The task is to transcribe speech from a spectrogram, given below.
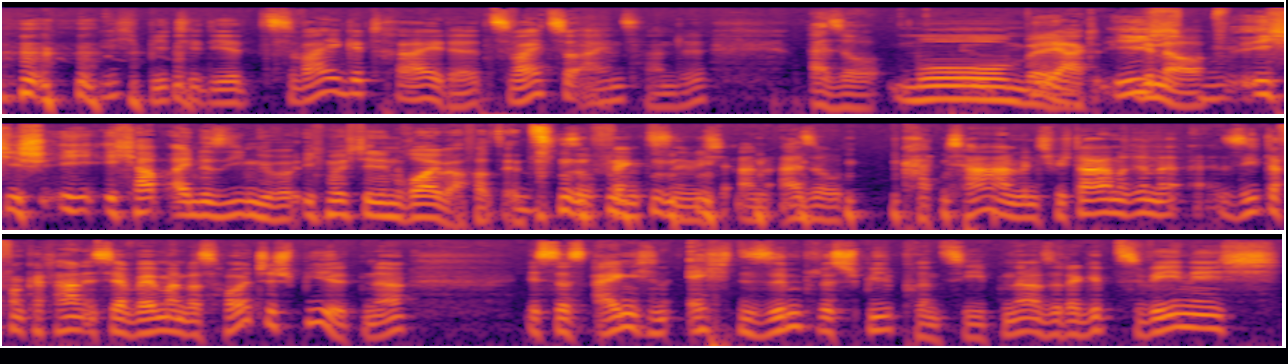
ich biete dir zwei Getreide, zwei zu eins Handel, also. Moment. Ja, ich, genau. Ich, ich, ich, ich habe eine 7 gewürzt. Ich möchte den Räuber versetzen. So fängt es nämlich an. Also, Katan, wenn ich mich daran erinnere, Siedler von Katan ist ja, wenn man das heute spielt, ne, ist das eigentlich ein echt simples Spielprinzip. Ne? Also, da gibt es wenig.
